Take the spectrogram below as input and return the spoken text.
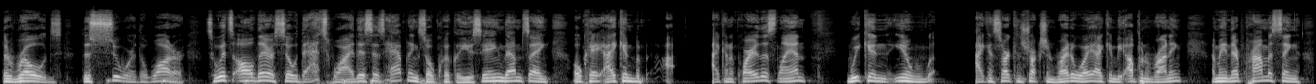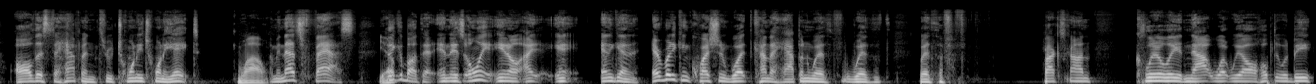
The roads, the sewer, the water. So it's all there. So that's why this is happening so quickly. You're seeing them saying, okay, I can I can acquire this land. We can, you know, I can start construction right away. I can be up and running. I mean, they're promising all this to happen through 2028. Wow. I mean, that's fast. Yep. Think about that. And it's only, you know, I and again, everybody can question what kind of happened with with with Foxconn. Clearly, not what we all hoped it would be,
